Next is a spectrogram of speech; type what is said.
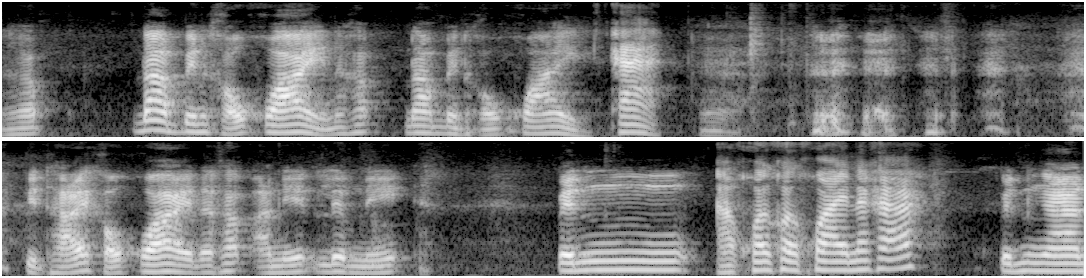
นะครับ ด้ามเป็นเขาควายนะครับ ด้ามเป็นเขาควาย ค่ะ อ่า ปิดท้ายเขาควายนะครับ อันนี้เล่มนี้ เป็นอะควายควายควายนะคะ เป็นงาน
